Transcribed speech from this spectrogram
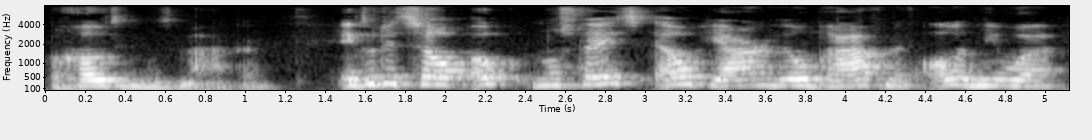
begroting moeten maken. Ik doe dit zelf ook nog steeds elk jaar heel braaf met alle nieuwe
